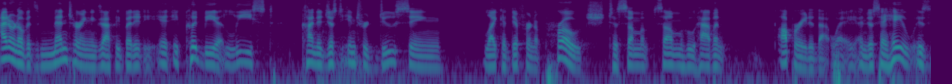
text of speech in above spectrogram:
I don't know if it's mentoring exactly, but it it, it could be at least kind of just introducing like a different approach to some some who haven't operated that way, and just say, hey, is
